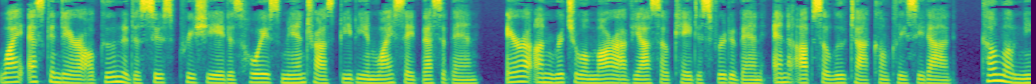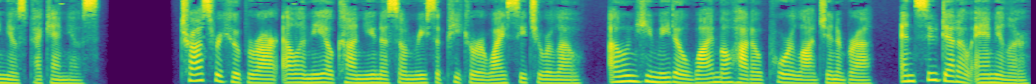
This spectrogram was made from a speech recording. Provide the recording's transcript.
y esconder alguna de sus preciadas joyas mientras vivían y se besaban, era un ritual maravilloso que disfrutaban en absoluta complicidad, como niños pequeños. Tras recuperar el anillo con una sonrisa pícara y situarlo, un humido y mojado por la ginebra, en su dedo anular,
